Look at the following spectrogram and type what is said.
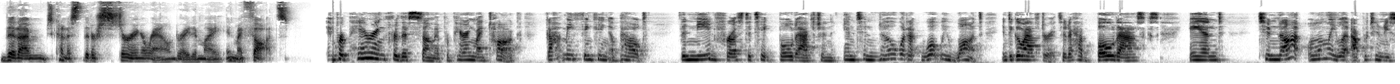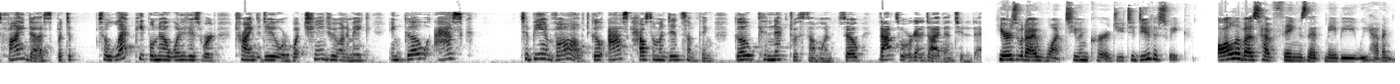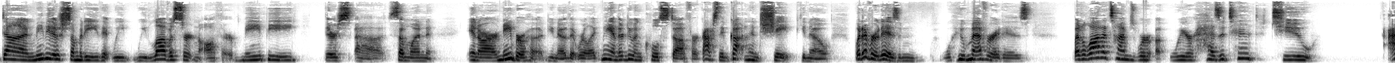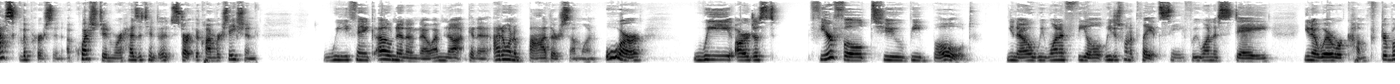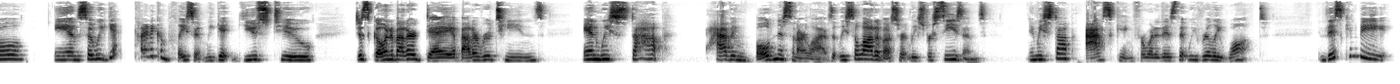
that I'm kind of that are stirring around right in my in my thoughts. In preparing for this summit preparing my talk got me thinking about the need for us to take bold action and to know what what we want and to go after it. So to have bold asks and to not only let opportunities find us, but to to let people know what it is we're trying to do or what change we want to make and go ask to be involved. Go ask how someone did something. Go connect with someone. So that's what we're going to dive into today. Here's what I want to encourage you to do this week all of us have things that maybe we haven't done. Maybe there's somebody that we we love a certain author. Maybe there's uh, someone in our neighborhood, you know, that we're like, man, they're doing cool stuff, or gosh, they've gotten in shape, you know, whatever it is, and whomever it is. But a lot of times we're we're hesitant to ask the person a question. We're hesitant to start the conversation. We think, oh no, no, no, I'm not gonna, I don't want to bother someone, or we are just fearful to be bold. You know, we want to feel, we just want to play it safe. We want to stay, you know, where we're comfortable. And so we get kind of complacent. We get used to just going about our day, about our routines, and we stop having boldness in our lives, at least a lot of us, or at least for seasons. And we stop asking for what it is that we really want. This can be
